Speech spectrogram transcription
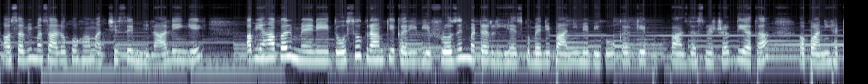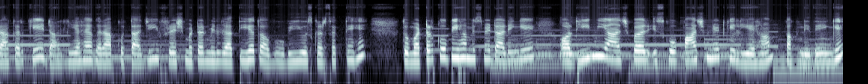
और सभी मसालों को हम अच्छे से मिला लेंगे। अब यहाँ पर मैंने 200 ग्राम के करीब ये फ्रोज़न मटर ली है, इसको मैंने पानी में भिगो करके 5-10 मिनट रख दिया था और पानी हटा करके डाल लिया है। अगर आपको ताज़ी फ्रेश मटर मिल जाती है तो आप वो भी यूज़ कर सकते हैं। तो मटर को भी हम इसमें डालेंगे और धीमी आँच पर इसको पाँच मिनट के लिए हम पकने देंगे।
